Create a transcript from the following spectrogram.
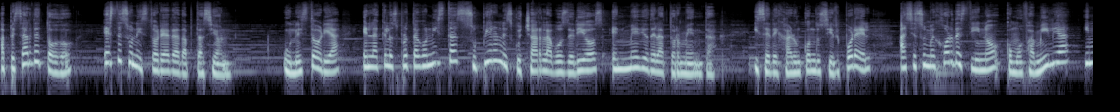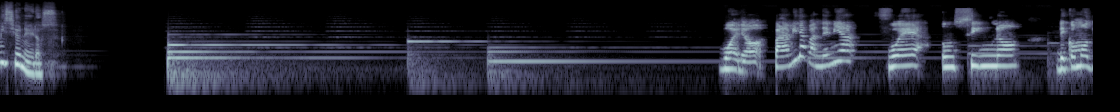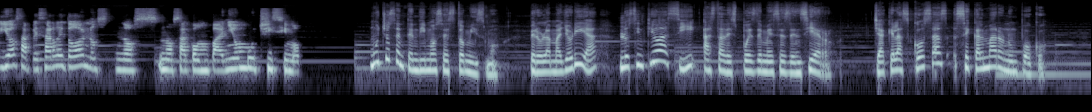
A pesar de todo, esta es una historia de adaptación. Una historia en la que los protagonistas supieron escuchar la voz de Dios en medio de la tormenta y se dejaron conducir por Él hacia su mejor destino como familia y misioneros. Bueno, para mí la pandemia fue un signo de cómo Dios, a pesar de todo, nos, nos, nos acompañó muchísimo. Muchos entendimos esto mismo, pero la mayoría lo sintió así hasta después de meses de encierro, ya que las cosas se calmaron un poco.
